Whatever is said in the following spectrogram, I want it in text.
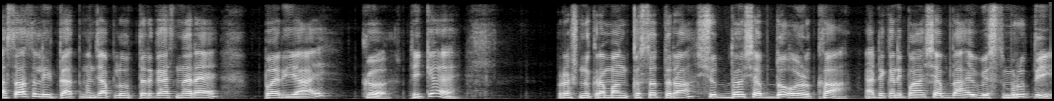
असाच लिहितात. म्हणजे आपलं उत्तर काय असणार आहे? पर्याय क. ठीक आहे? प्रश्न क्रमांक सतरा शुद्ध शब्द ओळखा. या ठिकाणी पहा शब्द आहे विस्मृती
